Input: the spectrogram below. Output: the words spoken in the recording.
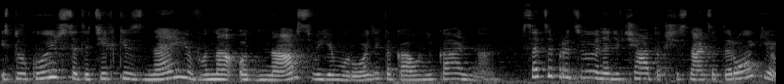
і спілкуєшся ти тільки з нею. Вона одна в своєму роді така унікальна. Все це працює на дівчаток 16 років,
